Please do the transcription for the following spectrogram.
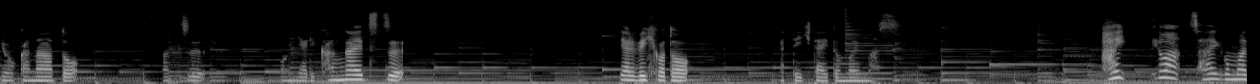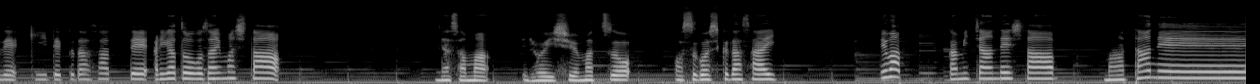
ようかなと、夏、ぼんやり考えつつ、やるべきことをやっていきたいと思います。はい。では、最後まで聞いてくださってありがとうございました。皆様、良い週末をお過ごしください。では、ガミちゃんでした。またねー。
